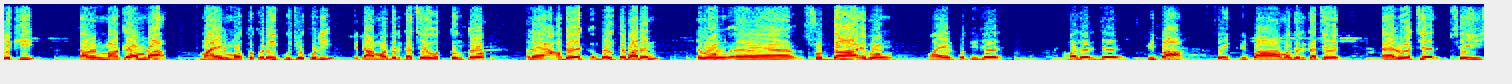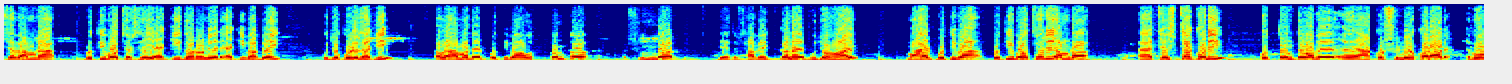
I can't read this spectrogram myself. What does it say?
দেখি। কারণ মাকে আমরা মায়ের মতো করেই পুজো করি। এটা আমাদের কাছে অত্যন্ত মানে আবেগ বলতে পারেন এবং শ্রদ্ধা এবং মায়ের প্রতি যে আমাদের যে কৃপা, সেই কৃপা আমাদের কাছে রয়েছে। সেই হিসাবে আমরা প্রতি বছর সেই একই ধরনের, একইভাবেই পুজো করে থাকি। তবে আমাদের প্রতিভা অত্যন্ত সুন্দর। যেহেতু সাবেককানায় পুজো হয়, মায়ের প্রতিভা প্রতি বছরই আমরা চেষ্টা করি। অত্যন্তভাবে আকর্ষণীয় করার এবং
